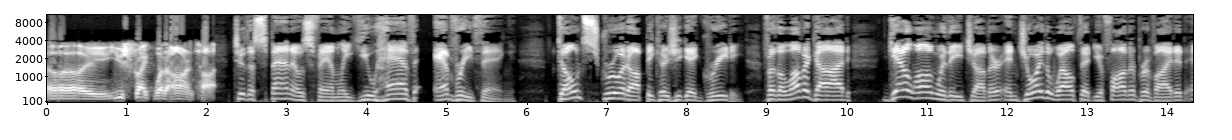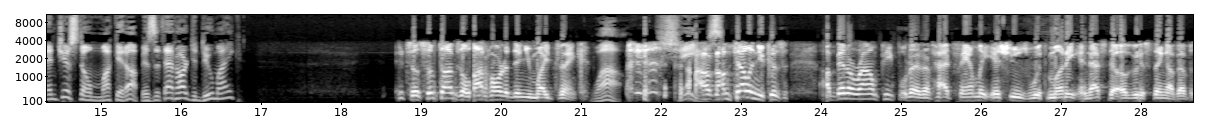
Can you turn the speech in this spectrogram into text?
uh, you strike what iron's hot. to the Spanos family, you have everything. Don't screw it up because you get greedy. For the love of God, get along with each other, enjoy the wealth that your father provided, and just don't muck it up. Is it that hard to do, Mike? It's uh sometimes a lot harder than you might think. Wow. I'm telling you because I've been around people that have had family issues with money, and that's the ugliest thing I've ever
